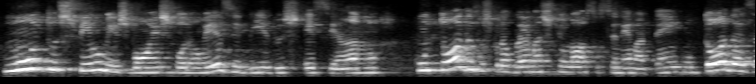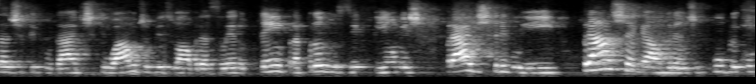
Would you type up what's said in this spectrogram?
Muitos filmes bons foram exibidos esse ano, com todos os problemas que o nosso cinema tem, com todas as dificuldades que o audiovisual brasileiro tem para produzir filmes, para distribuir, para chegar ao grande público,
